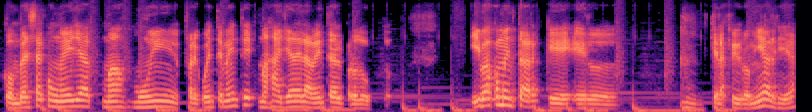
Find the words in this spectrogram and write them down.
conversa con ella más muy frecuentemente, más allá de la venta del producto. Iba a comentar que, el, que la fibromialgia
